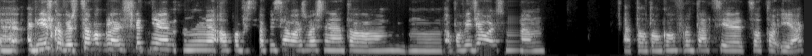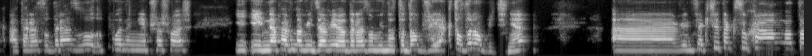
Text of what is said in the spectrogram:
E, Agnieszko, wiesz co, w ogóle świetnie mm, opisałaś właśnie to, mm, opowiedziałaś nam tą, tą konfrontację, co to i jak, a teraz od razu płynnie przeszłaś i, i na pewno widzowie od razu mówią, no to dobrze, jak to zrobić, nie? E, więc jak Cię tak słuchałam, no to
